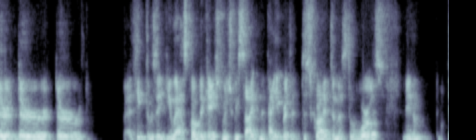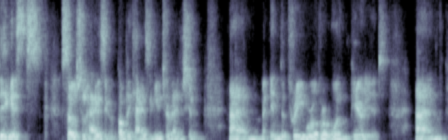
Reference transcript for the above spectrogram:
they're they're they're I think there was a US publication which we cite in the paper that described them as the world's you know biggest social housing or public housing intervention um, in the pre-World War One period. Um,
